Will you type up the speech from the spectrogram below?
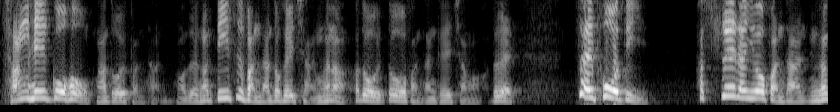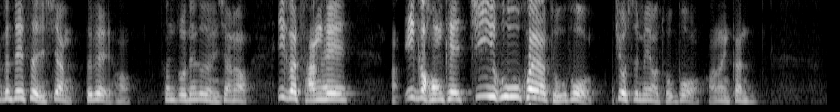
长黑过后它都会反弹，好，对，看第一次反弹都可以抢，你们看到它都有都有反弹可以抢哦，对不对？再破底，它虽然也有反弹，你看跟这次很像，对不对？哈，跟昨天这个很像，没有？一个长黑啊，一个红 K，几乎快要突破，就是没有突破。好，那你看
